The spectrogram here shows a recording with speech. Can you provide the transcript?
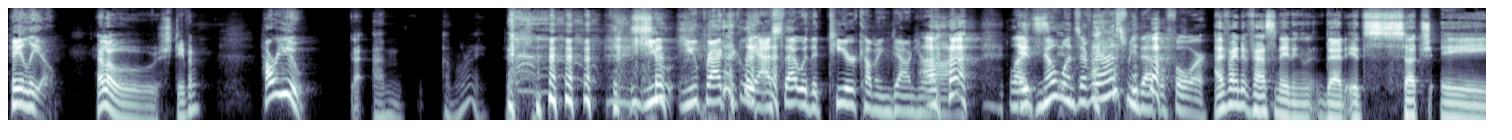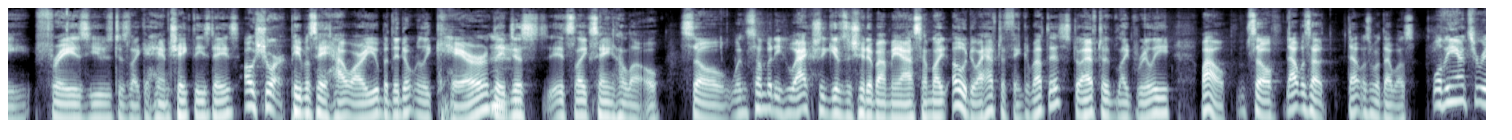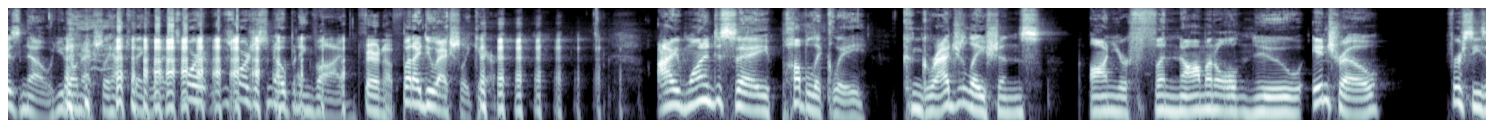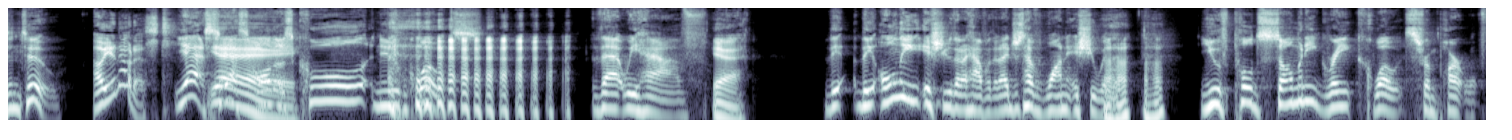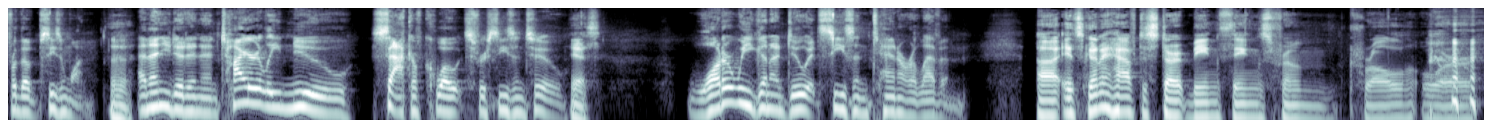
Hey, Leo. Hello, Stephen. How are you? I- I'm I'm all right. you you practically asked that with a tear coming down your eye. Like It's- no one's ever asked me that before. I find it fascinating that it's such a phrase used as like a handshake these days. Oh, sure. People say "How are you," but they don't really care. Hmm. They just it's like saying hello. So when somebody who actually gives a shit about me asks, I'm like, "Oh, do I have to think about this? Do I have to like really?" Wow. So that was a that was what that was. Well, the answer is no. You don't actually have to think about it. It's more it's more just an opening vibe. Fair enough. But I do actually care. I wanted to say publicly, congratulations on your phenomenal new intro for season two. Oh, you noticed? Yes, yes, all those cool new quotes that we have. yeah. The the only issue that I have with it, I just have one issue with Uh huh. it. Uh huh. You've pulled so many great quotes from part for the season one, Uh-huh. and then you did an entirely new sack of quotes for season two. Yes. What are we gonna do at season ten or eleven? Uh, it's gonna have to start being things from Krull or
